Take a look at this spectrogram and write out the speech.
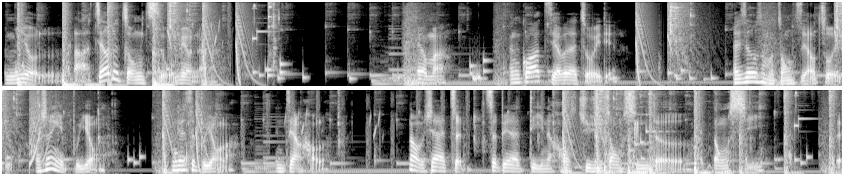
我们有辣椒的种子？我没有拿，还有吗？南瓜子要不要再做一点？还是有什么种子要做一点？好像也不用，应该是不用了。先这样好了。那我们现在整这边的地，然后继续种新的东西。对，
